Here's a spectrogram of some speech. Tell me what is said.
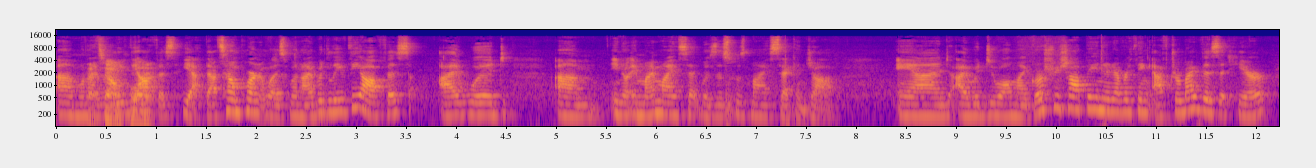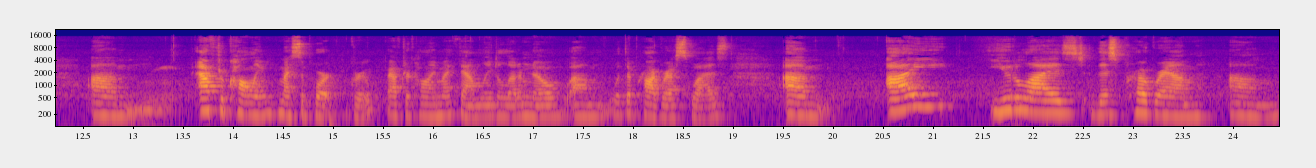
um, when That's i would leave the office yeah that's how important it was when i would leave the office i would um, you know in my mindset was this was my second job and i would do all my grocery shopping and everything after my visit here um, after calling my support group after calling my family to let them know um, what the progress was um, i utilized this program um,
